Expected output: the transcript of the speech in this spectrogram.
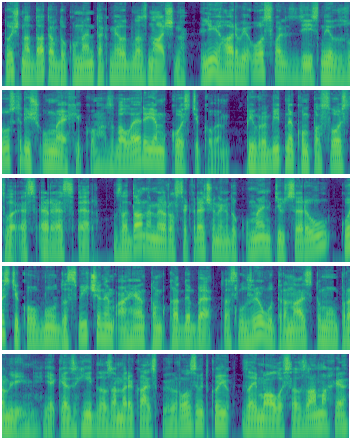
точна дата в документах неоднозначна. Лі Гарві Освальд здійснив зустріч у Мехіку з Валерієм Костіковим, співробітником посольства СРСР. За даними розсекречених документів ЦРУ, Костіков був досвідченим агентом КДБ та служив у 13-му управлінні, яке згідно з американською розвідкою займалося замахи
